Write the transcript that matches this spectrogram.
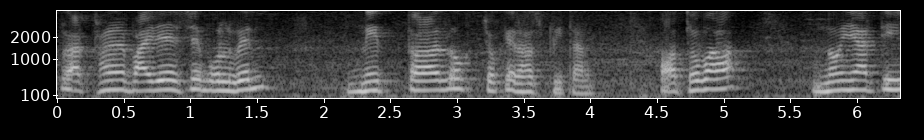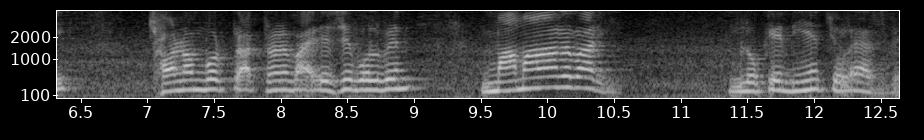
প্ল্যাটফর্মের বাইরে এসে বলবেন, নেত্রালোক চোখের হসপিটাল। অথবা নৈহাটি ছ নম্বর প্ল্যাটফর্মের বাইরে এসে বলবেন, মামার বাড়ি। লোকে নিয়ে চলে আসবে।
